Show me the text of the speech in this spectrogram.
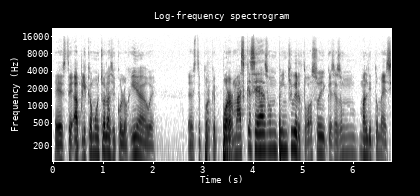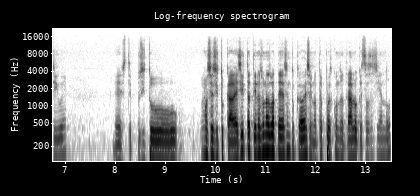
este, aplica mucho la psicología, güey. Este, porque por más que seas un pinche virtuoso y que seas un maldito Messi, güey, este, pues si tú, no sé, si tu cabecita tienes unas batallas en tu cabeza y no te puedes concentrar en lo que estás haciendo,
